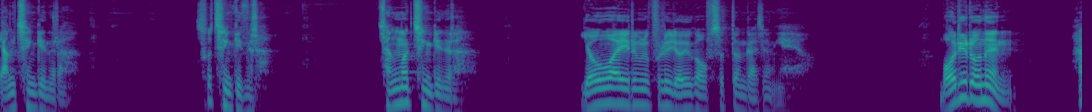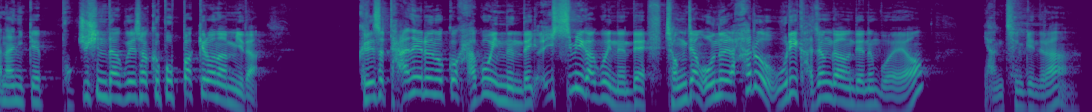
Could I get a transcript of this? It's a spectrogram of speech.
양 챙기느라, 소 챙기느라, 장막 챙기느라 여호와 이름을 부를 여유가 없었던 가정이에요. 머리로는 하나님께 복 주신다고 해서 그 복 받기로 납니다. 그래서 다 내려놓고 가고 있는데 열심히 가고 있는데 정작 오늘 하루 우리 가정 가운데는 뭐예요? 양 챙기느라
